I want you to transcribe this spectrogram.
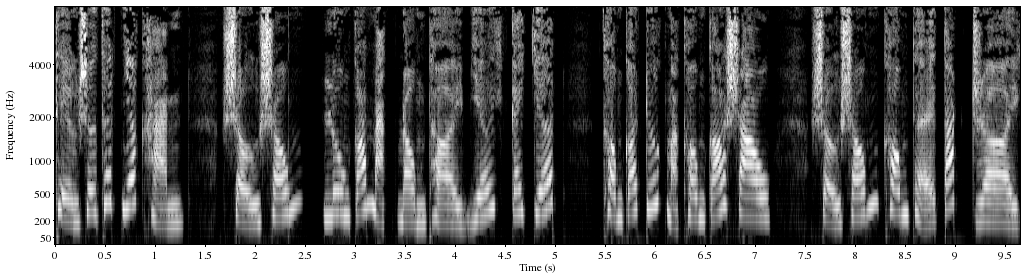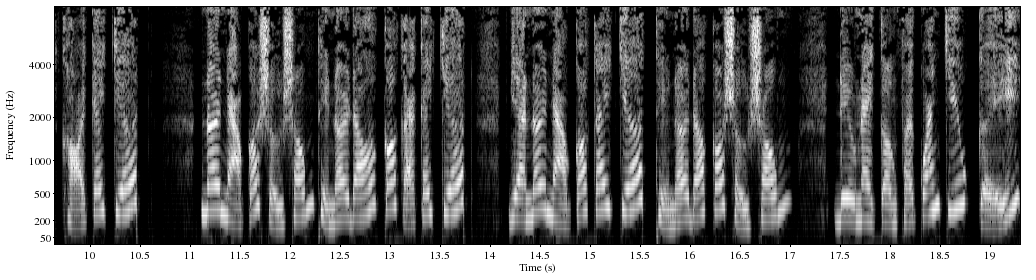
Thiền sư thích nhất hạnh, sự sống luôn có mặt đồng thời với cái chết, không có trước mà không có sau. Sự sống không thể tách rời khỏi cái chết. Nơi nào có sự sống thì nơi đó có cả cái chết, và nơi nào có cái chết thì nơi đó có sự sống. Điều này cần phải quán chiếu kỹ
